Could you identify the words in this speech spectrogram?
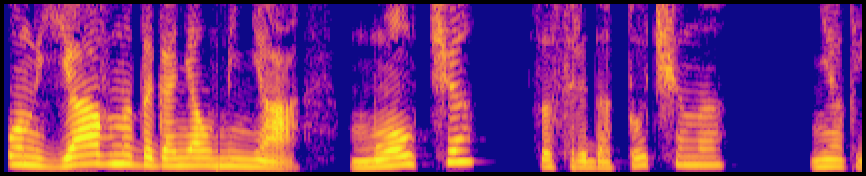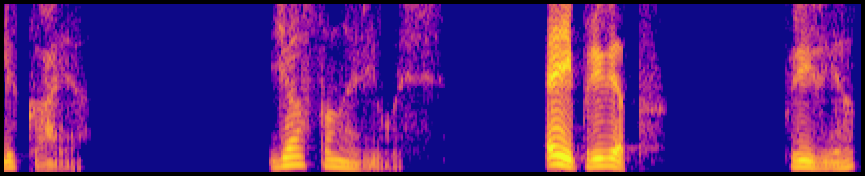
Он явно догонял меня, молча, сосредоточенно, не окликая. Я остановилась. «Эй, привет!» «Привет»,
